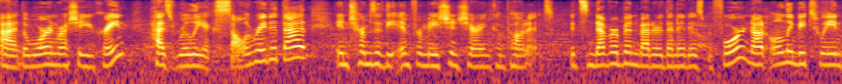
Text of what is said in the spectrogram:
uh, the war in Russia-Ukraine has really accelerated that in terms of the information sharing components. It's never been better than it is before, not only between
